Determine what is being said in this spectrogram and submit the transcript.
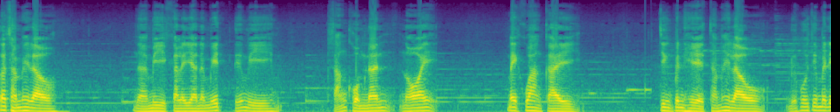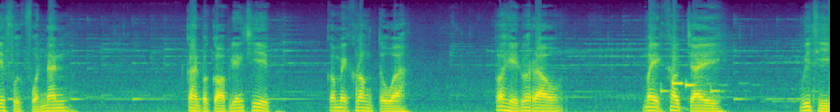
ก็ทำให้เรานะมีกัลยาณมิตรหรือมีสังคมนั้นน้อย ไม่กว้างไกล จึงเป็นเหตุทำให้เรา หรือผู้ที่ไม่ได้ฝึกฝนนั้น การประกอบเลี้ยงชีพก็ไม่คล่องตัว เพราะเหตุว่าเราไม่เข้าใจวิถี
